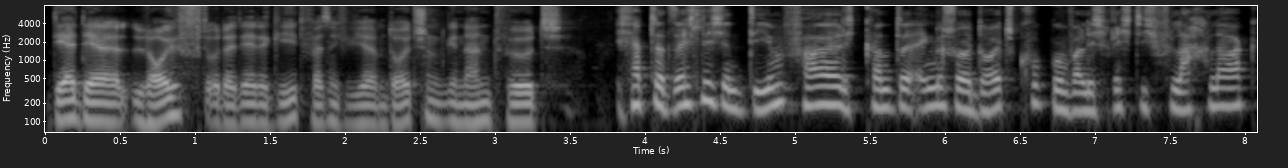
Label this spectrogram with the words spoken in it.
Der, der läuft oder der, der geht, ich weiß nicht, wie er im Deutschen genannt wird, ich habe tatsächlich in dem Fall, ich konnte Englisch oder Deutsch gucken weil ich richtig flach lag,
